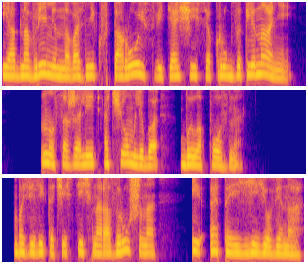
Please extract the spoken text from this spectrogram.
и одновременно возник второй светящийся круг заклинаний. Но сожалеть о чем-либо было поздно. Базилика частично разрушена, и это ее вина.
